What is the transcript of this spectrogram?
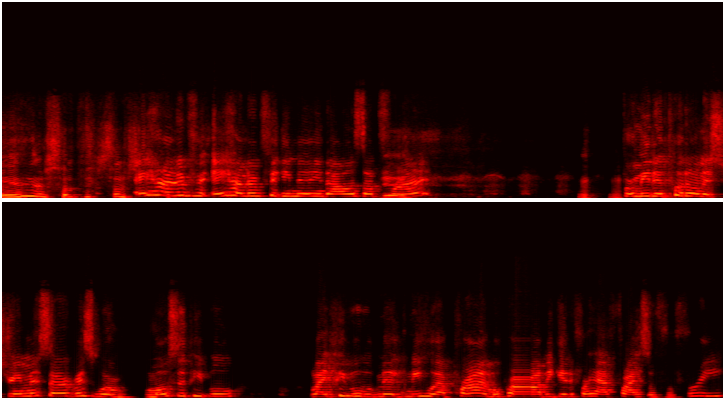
million or something. Some shit. 800, 850 million dollars up Yeah. front for me to put on a streaming service where most of the people like people would make me who have prime will probably get it for half price or for free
